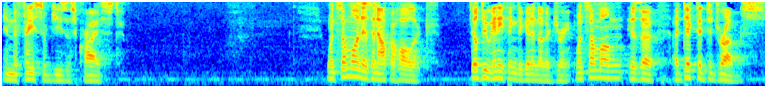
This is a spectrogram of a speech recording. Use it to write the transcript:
in the face of Jesus Christ. When someone is an alcoholic, they'll do anything to get another drink. When someone is a, addicted to drugs,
